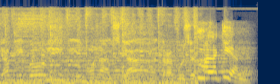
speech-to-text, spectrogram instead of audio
Και απ' την πόλη τη μοναξιά τραβούσε Μαλακίαν.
